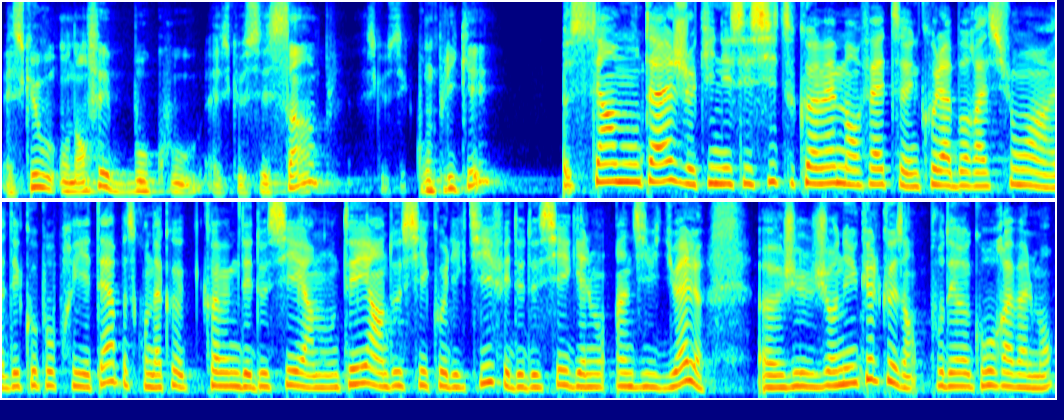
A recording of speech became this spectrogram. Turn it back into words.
Est-ce qu'on en fait beaucoup? Est-ce que c'est simple? Est-ce que c'est compliqué? C'est un montage qui nécessite quand même en fait une collaboration euh, des copropriétaires parce qu'on a quand même des dossiers à monter, un dossier collectif et des dossiers également individuels. Euh, j'en ai eu quelques-uns pour des gros ravalements.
